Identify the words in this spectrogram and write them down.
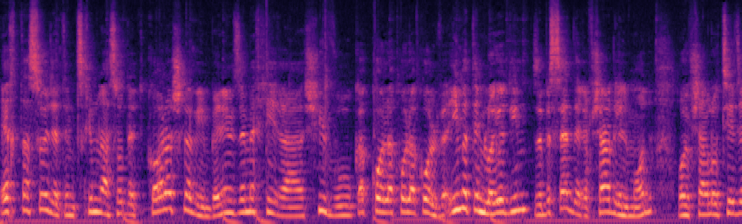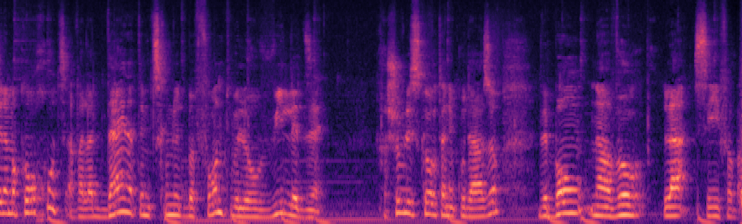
איך תעשו את זה? אתם צריכים לעשות את כל השלבים, בין אם זה מכירה, שיווק, הכל הכל הכל. ואם אתם לא יודעים, זה בסדר, אפשר ללמוד, או אפשר להוציא את זה למקור חוץ, אבל עדיין אתם צריכים להיות בפרונט ולהוביל את זה. חשוב לזכור את הנקודה הזו, ובואו נעבור לסעיף הבא.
